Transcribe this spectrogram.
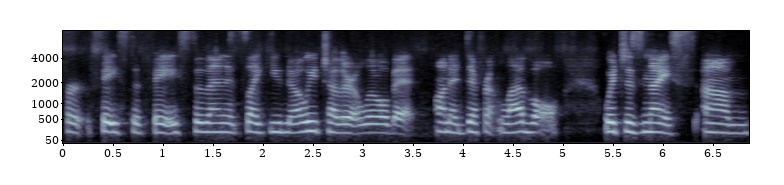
for face to face. So then it's like you know each other a little bit on a different level, which is nice. Um,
